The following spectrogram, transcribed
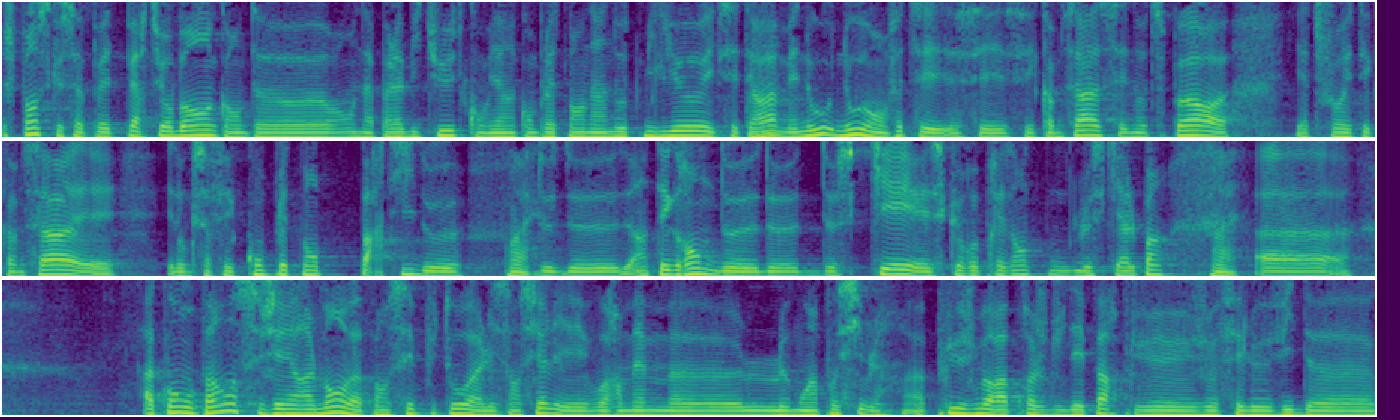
je pense que ça peut être perturbant quand euh, on n'a pas l'habitude, qu'on vient complètement d'un autre milieu, etc. Mais nous, nous, en fait, c'est, comme ça, c'est notre sport. Il a toujours été comme ça, et, et donc ça fait complètement partie de, Ouais. de, de intégrante de, de, de ce qu'est et ce que représente le ski alpin. Ouais. Euh, à quoi on pense Généralement, on va penser plutôt à l'essentiel et voire même euh, le moins possible. Euh, plus je me rapproche du départ, plus je fais le vide euh,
